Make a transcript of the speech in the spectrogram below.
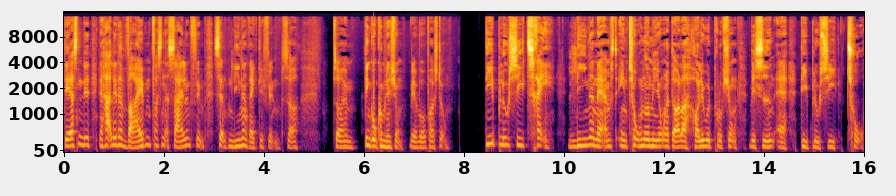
det er sådan lidt, det har lidt af viben for sådan en asylum-film, selvom den ligner en rigtig film. Så, så øh, det er en god kombination, vil jeg våge påstå. Deep Blue Sea 3 ligner nærmest en 200 millioner dollar Hollywood-produktion ved siden af Deep Blue Sea 2.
